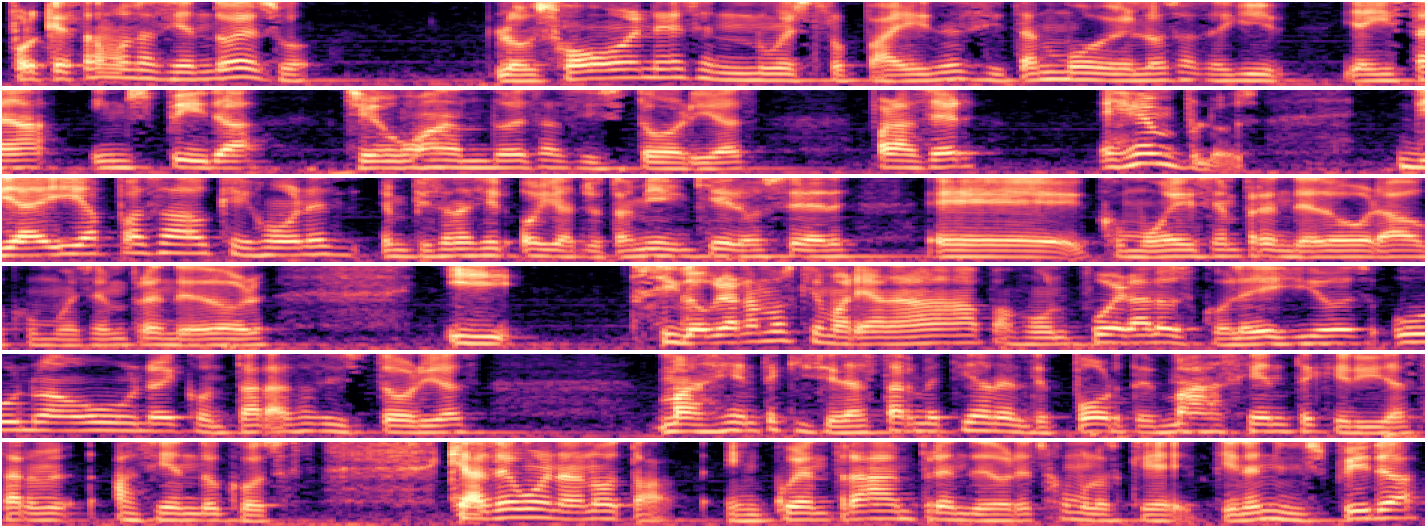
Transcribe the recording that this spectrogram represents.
¿Por qué estamos haciendo eso? Los jóvenes en nuestro país necesitan modelos a seguir y ahí está Inspira llevando esas historias para hacer ejemplos. De ahí ha pasado que jóvenes empiezan a decir, oiga, yo también quiero ser eh, como esa emprendedora o como ese emprendedor. Y si lográramos que Mariana Pajón fuera a los colegios uno a uno y contara esas historias, más gente quisiera estar metida en el deporte, más gente quería estar haciendo cosas. ¿Qué hace buena nota? Encuentra a emprendedores como los que tienen Inspira,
